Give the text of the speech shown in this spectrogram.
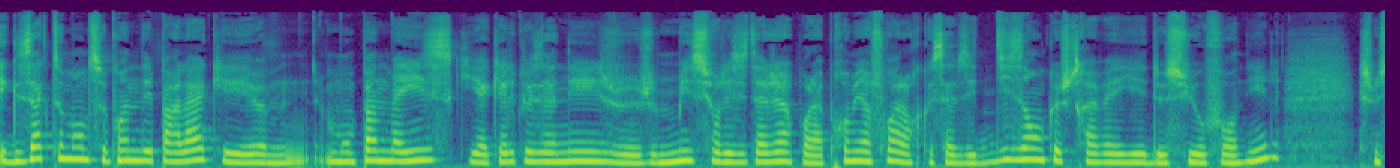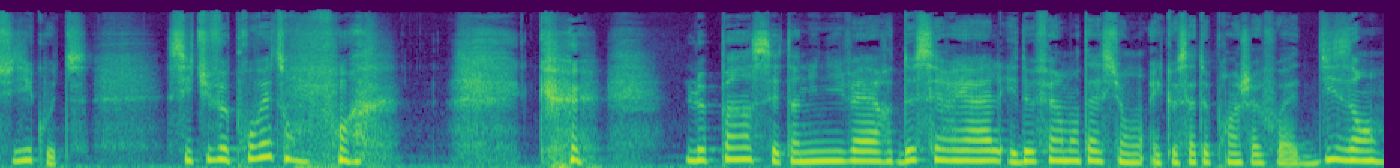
exactement de ce point de départ-là, qui est euh, mon pain de maïs, qui il y a quelques années, je, je, mets sur les étagères pour la première fois, alors que ça faisait dix ans que je travaillais dessus au fournil, je me suis dit, écoute, si tu veux prouver ton point que le pain, c'est un univers de céréales et de fermentation et que ça te prend à chaque fois 10 ans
